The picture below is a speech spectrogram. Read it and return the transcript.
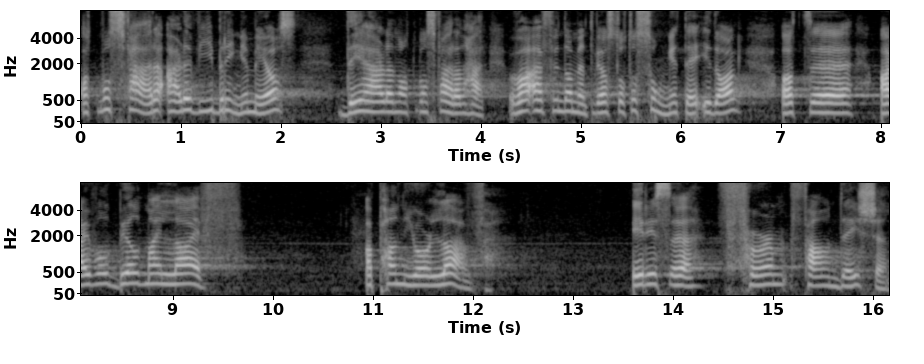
atmosfære er det vi bringer med oss? Det er den atmosfæren her. Hva er fundamentet? Vi har stått og sunget det i dag. At uh, I will build my life upon your love. It is a firm foundation.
